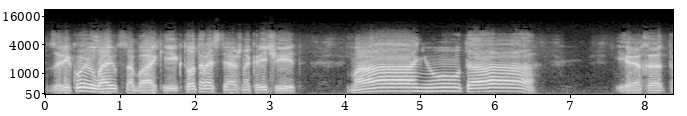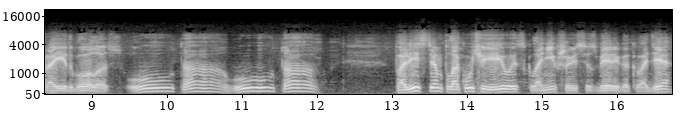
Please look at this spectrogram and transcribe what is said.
За рекой лают собаки, и кто-то растяжно кричит «Манюта!» И эхо троит голос «Ута! Ута!» По листьям плакучей ивы, склонившейся с берега к воде,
